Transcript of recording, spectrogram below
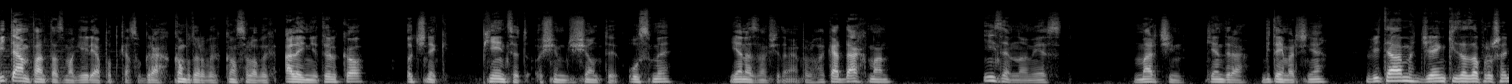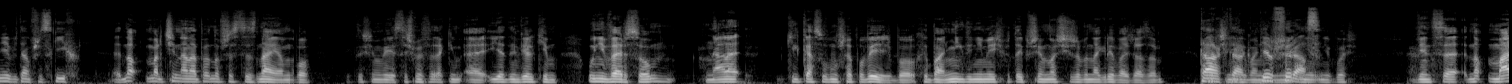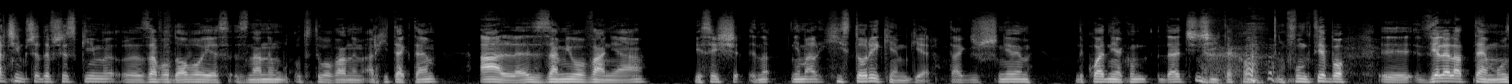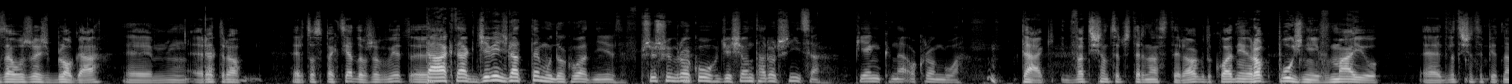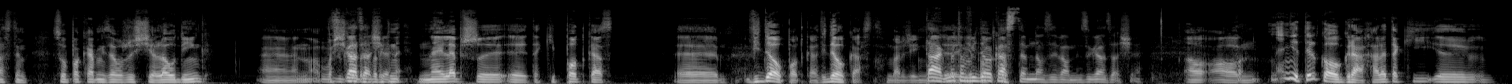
Witam, Fantasmagieria, podcast o grach komputerowych, konsolowych, ale i nie tylko. Odcinek 588. Ja nazywam się Damian Paluchaka Dachman i ze mną jest Marcin Kiendra. Witaj Marcinie. Witam, dzięki za zaproszenie, witam wszystkich. No, Marcina na pewno wszyscy znają, bo jak to się mówi, jesteśmy w takim e, jednym wielkim uniwersum, no ale kilka słów muszę powiedzieć, bo chyba nigdy nie mieliśmy tej przyjemności, żeby nagrywać razem. Tak, tak, pierwszy nie, raz. Nie, nie byłeś... Więc e, no, Marcin przede wszystkim e, zawodowo jest znanym, utytułowanym architektem, ale z zamiłowania jesteś no, niemal historykiem gier. Tak, już nie wiem dokładnie jaką dać ci taką funkcję, bo y, wiele lat temu założyłeś bloga y, retro. Tak. Retrospekcja, dobrze mówię? Tak, tak, 9 lat temu dokładnie. W przyszłym roku dziesiąta rocznica. Piękna, okrągła. Tak, i 2014 rok, dokładnie rok później, w maju e, 2015 z chłopakami założyliście Loading. E, no, właściwie Zgadza się. najlepszy e, taki podcast, e, wideo podcast, wideokast bardziej. Tak, my to wideokastem nazywamy, zgadza się. O, o, no, nie tylko o grach, ale taki e,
